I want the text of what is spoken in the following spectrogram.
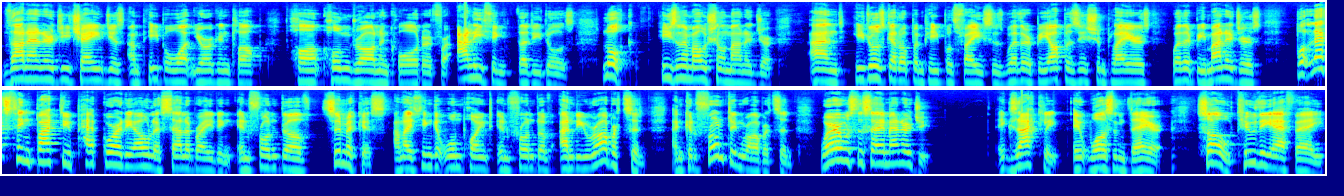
that energy changes and people want Jurgen Klopp hung, drawn, and quartered for anything that he does. Look, He's an emotional manager and he does get up in people's faces, whether it be opposition players, whether it be managers. But let's think back to Pep Guardiola celebrating in front of Tsimikas, and I think at one point in front of Andy Robertson and confronting Robertson. Where was the same energy? Exactly, it wasn't there. So, to the FA,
